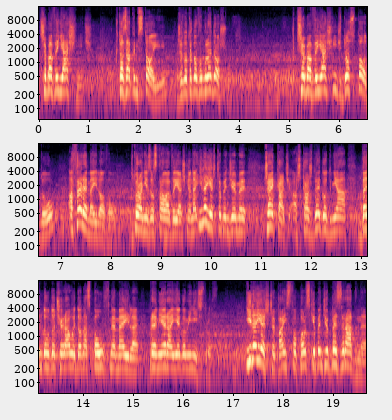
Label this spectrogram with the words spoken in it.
Trzeba wyjaśnić, kto za tym stoi, że do tego w ogóle doszło. Trzeba wyjaśnić do spodu aferę mailową, która nie została wyjaśniona. Ile jeszcze będziemy czekać, aż każdego dnia będą docierały do nas poufne maile premiera i jego ministrów? Ile jeszcze państwo polskie będzie bezradne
